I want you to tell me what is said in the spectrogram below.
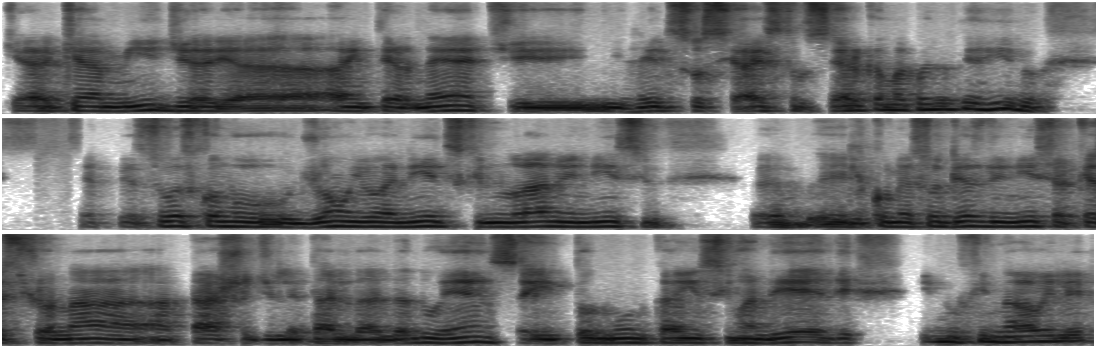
que a, que a mídia e a, a internet e, redes sociais trouxeram, que é uma coisa terrível. Pessoas como o John Ioannidis, que lá no início, ele começou desde o início a questionar a taxa de letalidade da doença e todo mundo caiu em cima dele, e no final ele,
